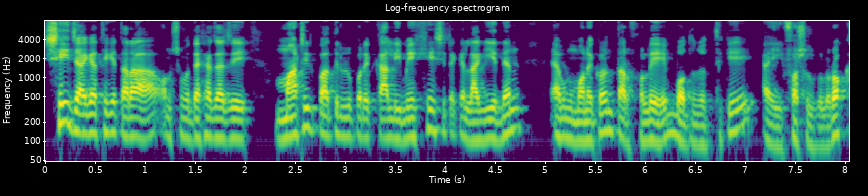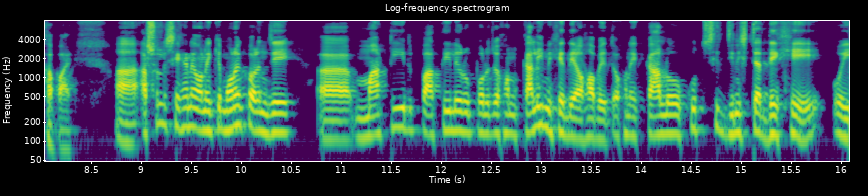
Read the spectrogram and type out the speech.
সেই জায়গা থেকে তারা অনেক সময় দেখা যায় যে মাটির পাত্রের উপরে কালি মেখে সেটাকে লাগিয়ে দেন এবং মনে করেন তার ফলে বদনজর থেকে এই ফসলগুলো রক্ষা পায়। আসলে সেখানে অনেকে মনে করেন যে মাটির পাতিলের উপর যখন কালি মেখে দেওয়া হবে, তখন এই কালো কুৎসিত জিনিসটা দেখে ওই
